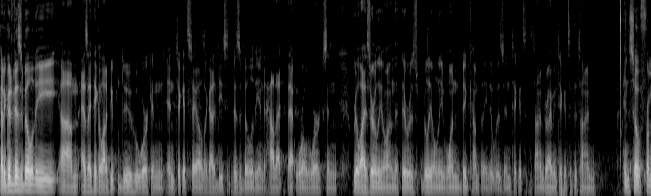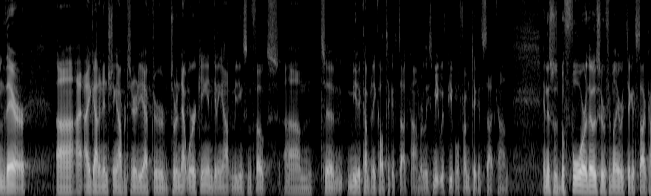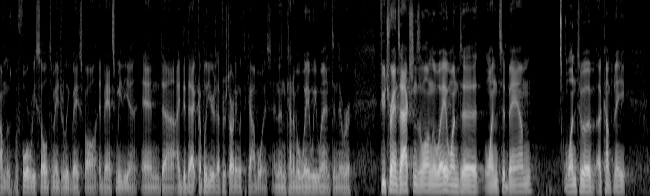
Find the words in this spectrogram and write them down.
Got a good visibility, um, as I think a lot of people do who work in, in ticket sales. I got a decent visibility into how that, that world works and realized early on that there was really only one big company that was in tickets at the time, driving tickets at the time. And so from there, uh, I, I, got an interesting opportunity after sort of networking and getting out and meeting some folks um, to meet a company called Tickets.com, or at least meet with people from Tickets.com. And this was before, those who are familiar with Tickets.com, it was before we sold to Major League Baseball, Advanced Media. And uh, I did that a couple of years after starting with the Cowboys. And then kind of away we went. And there were a few transactions along the way one to, one to BAM, one to a, a company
